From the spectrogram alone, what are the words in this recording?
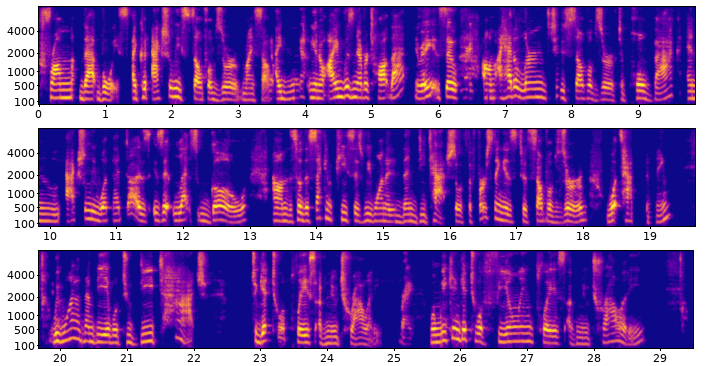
from that voice. I could actually self-observe myself. I you know i was never taught that right? So um, i had to learn to self-observe to pull back and actually what that does is it lets go um, so the second piece is we want to then detach. So if the first thing is to self-observe what's happening we want to then be able to detach to get to a place of neutrality. Right. When we can get to a feeling place of neutrality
